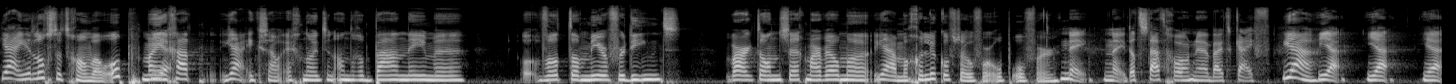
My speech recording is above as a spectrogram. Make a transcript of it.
Ja, je lost het gewoon wel op. Maar Ja. je gaat, ja, ik zou echt nooit een andere baan nemen. Wat dan meer verdient. Waar ik dan zeg maar wel mijn, ja, mijn geluk of zo voor opoffer. nee, nee, dat staat gewoon eh, buiten kijf. Ja, Ja, ja, ja.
